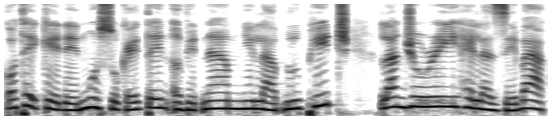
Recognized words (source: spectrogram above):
Có thể kể đến một số cái tên ở Việt Nam như là Blue Peach, Lingerie hay là Dế Bạc.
